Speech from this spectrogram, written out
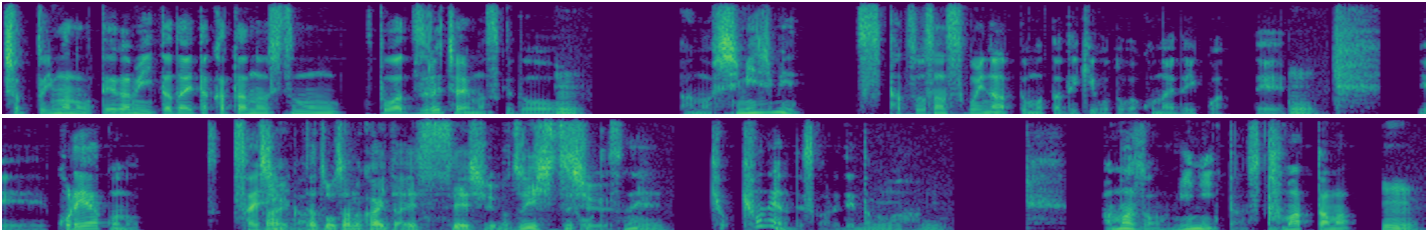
ちょっと今のお手紙いただいた方の質問とはずれちゃいますけど、うんあの、しみじみ、達夫さんすごいなって思った出来事がこの間一個あって、うん。えーこれやこの最新はい。刊、達夫さんの書いたエッセイ集、まあ、随筆集。ですねきょ去年ですかあれ出たのは。うん。アマゾン見に行ったんです、たまたま。うん。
